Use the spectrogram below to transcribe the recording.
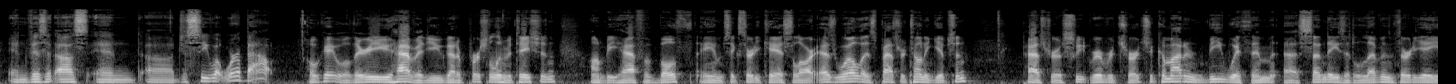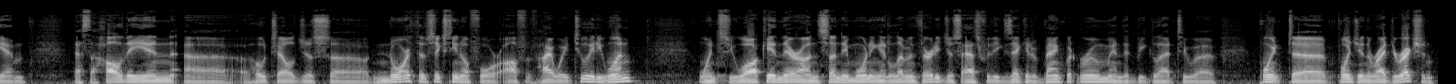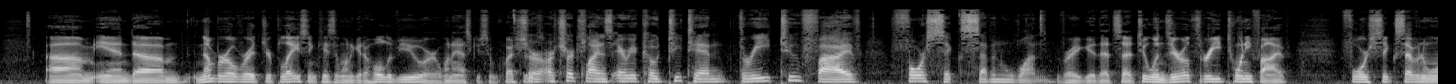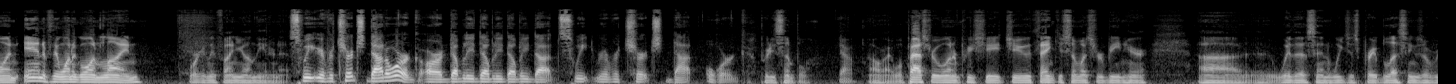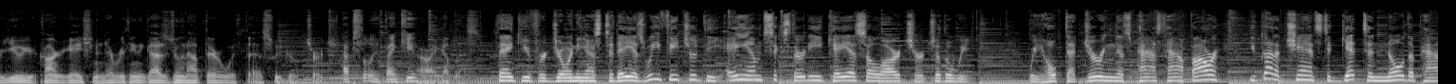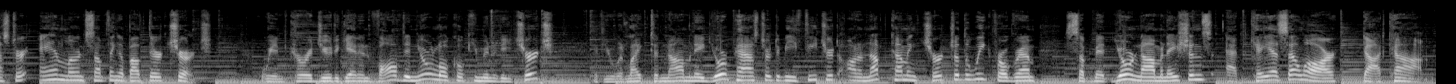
and visit us and uh, just see what we're about. Okay, well, there you have it. You've got a personal invitation on behalf of both AM 630 KSLR as well as Pastor Tony Gibson, pastor of Sweet River Church, to come out and be with them uh, Sundays at 11:30 a.m. That's the Holiday Inn uh, Hotel just uh, north of 1604 off of Highway 281. Once you walk in there on Sunday morning at 11:30, just ask for the executive banquet room, and they'd be glad to uh, point uh, point you in the right direction. Um, and um, number over at your place in case they want to get a hold of you or want to ask you some questions. Sure. Our church line is area code 210 325 4671. Very good. That's uh, 210 325 4671. And if they want to go online, where can they find you on the internet? sweetriverchurch.org or www.sweetriverchurch.org. Pretty simple. Yeah. All right. Well, Pastor, we want to appreciate you. Thank you so much for being here uh, with us. And we just pray blessings over you, your congregation, and everything that God is doing out there with uh, Sweet River Church. Absolutely. Thank you. All right. God bless. Thank you for joining us today as we featured the AM 630 KSLR Church of the Week. We hope that during this past half hour, you've got a chance to get to know the pastor and learn something about their church. We encourage you to get involved in your local community church. If you would like to nominate your pastor to be featured on an upcoming Church of the Week program, submit your nominations at kslr.com.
